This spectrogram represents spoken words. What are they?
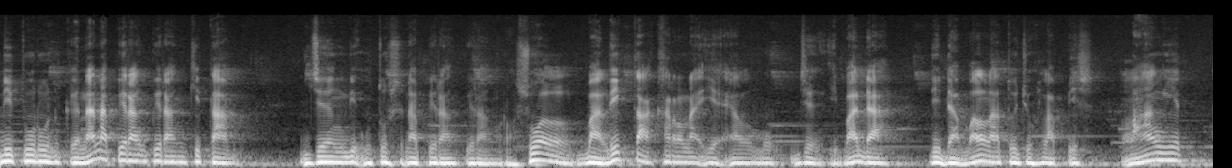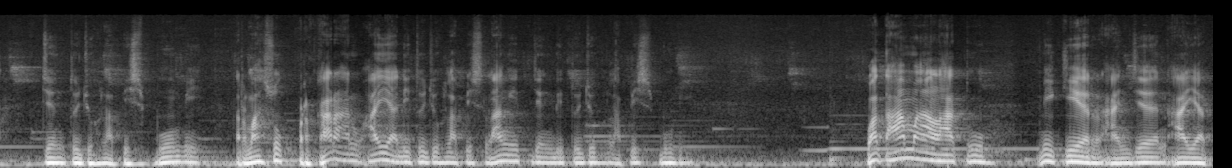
diturun ke nana pirang-pirang kitab jeng diutus na pirang-pirang rasul. Balik tak karena ia ilmu jeng ibadah didamel na tujuh lapis langit jeng tujuh lapis bumi. Termasuk perkara anu ayah di tujuh lapis langit jeng di tujuh lapis bumi. Watamal atuh mikir anjen ayat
